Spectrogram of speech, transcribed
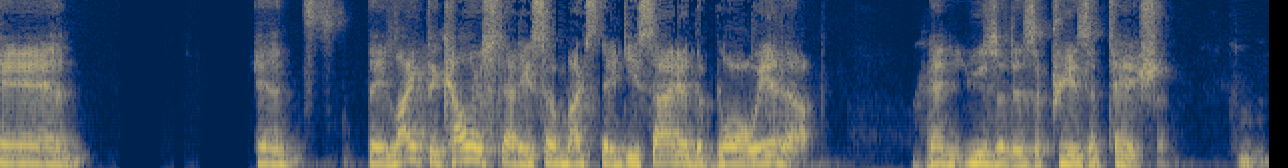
and and they liked the color study so much they decided to blow it up and use it as a presentation Mhm.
